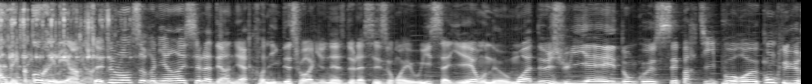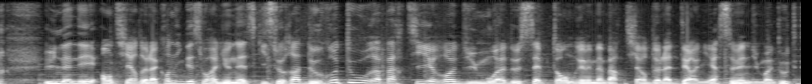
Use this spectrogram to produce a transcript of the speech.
avec Aurélien. Salut tout le monde, c'est Aurélien et c'est la dernière chronique des soirées lyonnaises de la saison. Et oui, ça y est, on est au mois de juillet, donc euh, c'est parti pour euh, conclure une année entière de la chronique des soirées lyonnaises qui sera de retour à partir du mois de septembre et même à partir de la dernière semaine du mois d'août.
